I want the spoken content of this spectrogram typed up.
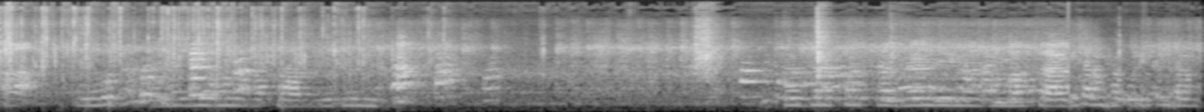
Ah, puta. Ano yung mga katabi dun? Ito dapat pagaling ang masabi. Isang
